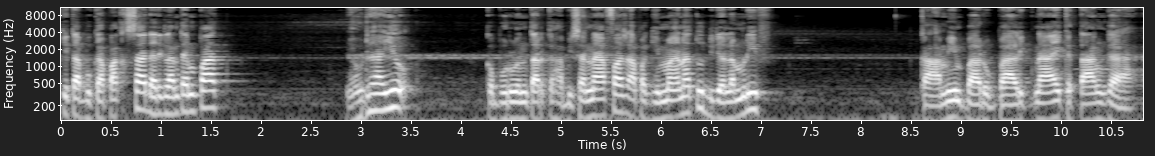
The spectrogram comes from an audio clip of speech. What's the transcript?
Kita buka paksa dari lantai 4 Ya udah yuk Keburu ntar kehabisan nafas apa gimana tuh di dalam lift? Kami baru balik naik ke tangga.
